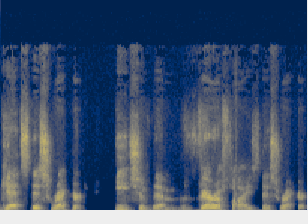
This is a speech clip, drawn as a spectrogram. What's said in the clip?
gets this record. Each of them verifies this record.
